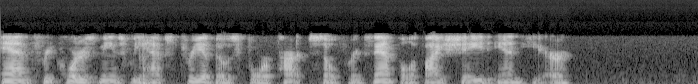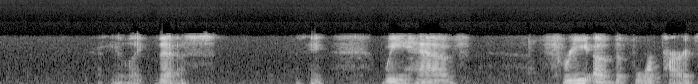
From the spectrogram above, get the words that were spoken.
and 3 quarters means we have three of those four parts. So for example, if I shade in here, okay, like this, okay, we have three of the four parts.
